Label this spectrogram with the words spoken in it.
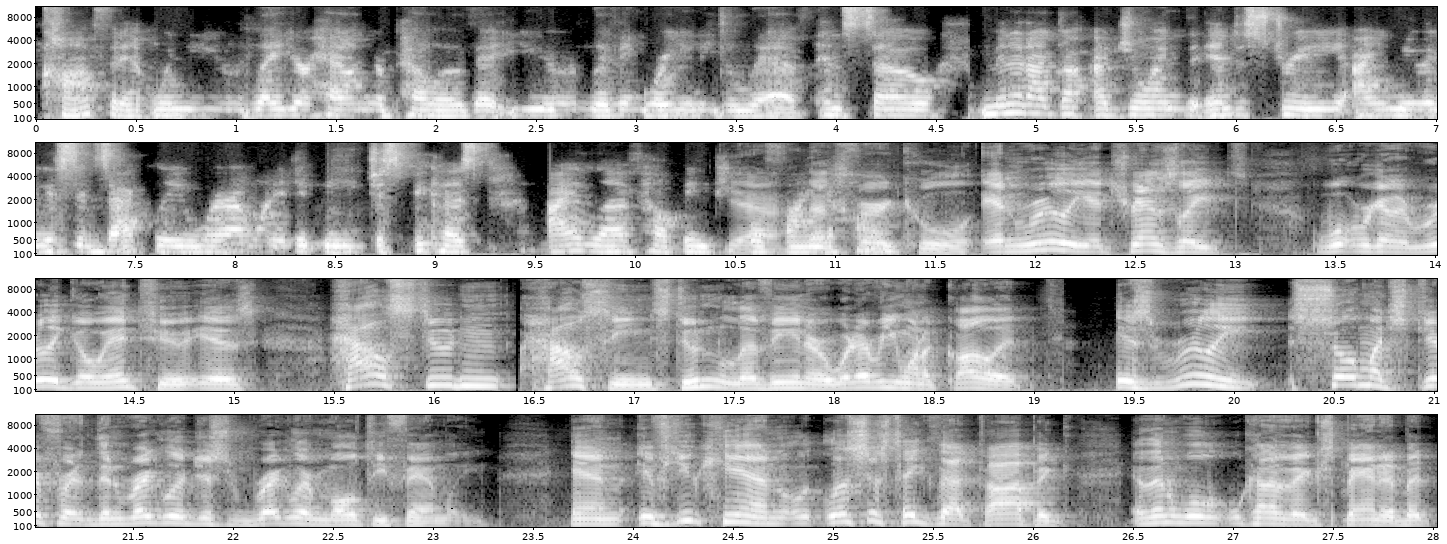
confident when you lay your head on your pillow that you're living where you need to live. And so, the minute I got I joined the industry, I knew it was exactly where I wanted to be, just because I love helping people yeah, find that's a home. very cool. And really, it translates. What we're going to really go into is how student housing, student living, or whatever you want to call it, is really so much different than regular, just regular multifamily. And if you can, let's just take that topic and then we'll, we'll, kind of expand it. But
